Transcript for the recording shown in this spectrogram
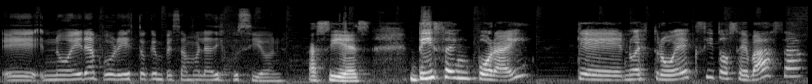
Eh, no era por esto que empezamos la discusión. Así es. Dicen por ahí que nuestro éxito se basa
